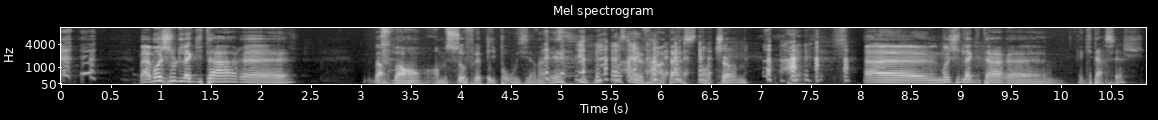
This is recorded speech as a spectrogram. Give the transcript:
ben, moi, je joue de la guitare. Euh, bon, on me souffle le pipeau ici en arrière. je pense qu'il y a un fantasme, ton chum. Euh, moi, je joue de la guitare, la guitare sèche.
